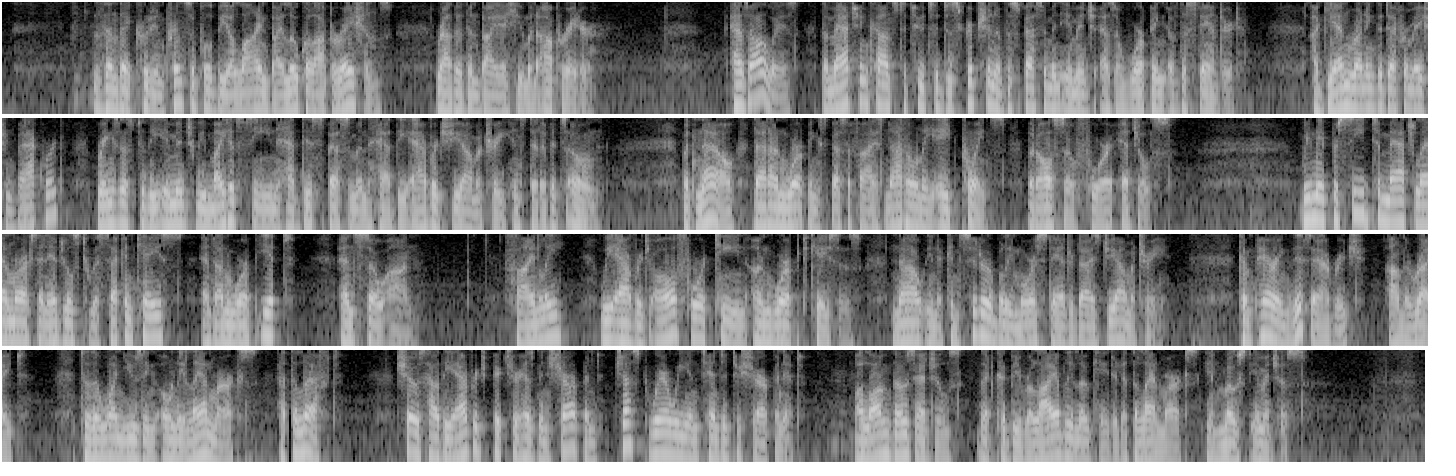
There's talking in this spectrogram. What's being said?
Then they could in principle be aligned by local operations rather than by a human operator. As always, the matching constitutes a description of the specimen image as a warping of the standard. Again, running the deformation backward brings us to the image we might have seen had this specimen had the average geometry instead of its own. But now, that unwarping specifies not only eight points, but also four edgels. We may proceed to match landmarks and edgels to a second case and unwarp it, and so on. Finally, we average all 14 unwarped cases, now in a considerably more standardized geometry. Comparing this average, on the right, to the one using only landmarks, at the left, shows how the average picture has been sharpened just where we intended to sharpen it, along those edges that could be reliably located at the landmarks in most images.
